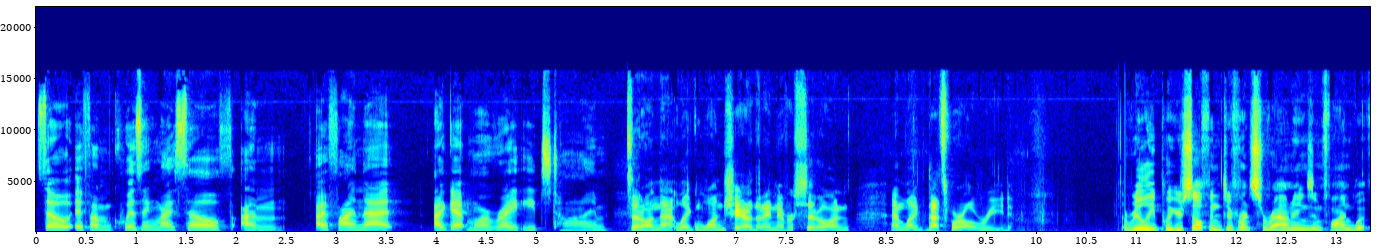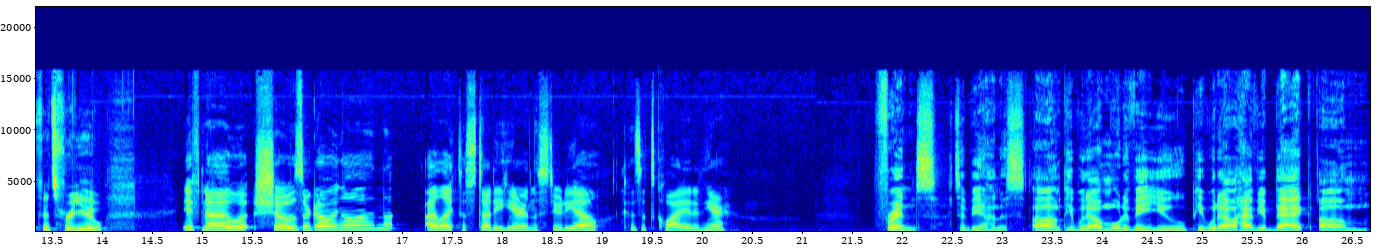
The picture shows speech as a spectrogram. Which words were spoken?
So if I'm quizzing myself, I'm I find that I get more right each time. Sit on that like one chair that I never sit on, and like that's where I'll read. Really put yourself in different surroundings and find what fits for you. If no shows are going on, I like to study here in the studio because it's quiet in here. Friends, to be honest. Um, people that will motivate you, people that will have your back. Um,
